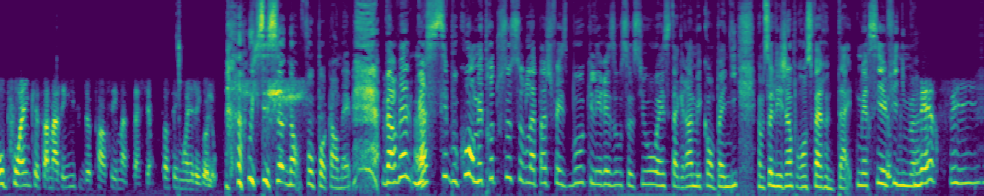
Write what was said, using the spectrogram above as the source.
au point que ça m'arrive de passer ma station. Ça, c'est moins rigolo. oui, c'est ça. Non, faut pas quand même. Barbel, hein? merci beaucoup. On mettra tout ça sur la page Facebook, les réseaux sociaux, Instagram et compagnie. Comme ça, les gens pourront se faire une tête. Merci infiniment. Merci.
